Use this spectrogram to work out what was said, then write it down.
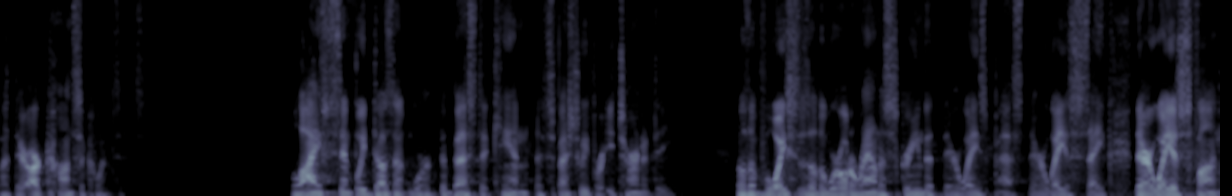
But there are consequences. Life simply doesn't work the best it can, especially for eternity. Though the voices of the world around us scream that their way is best, their way is safe, their way is fun,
